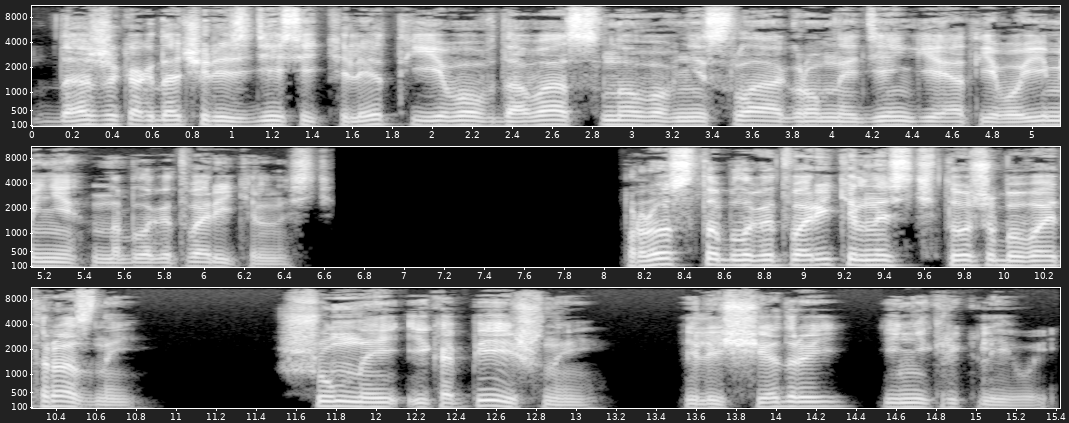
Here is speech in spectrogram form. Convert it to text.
даже когда через 10 лет его вдова снова внесла огромные деньги от его имени на благотворительность. Просто благотворительность тоже бывает разной. Шумной и копеечной, или щедрой и некрикливой.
